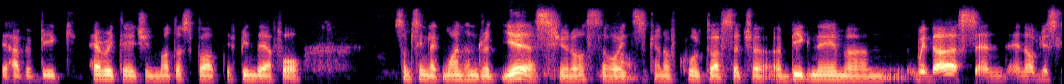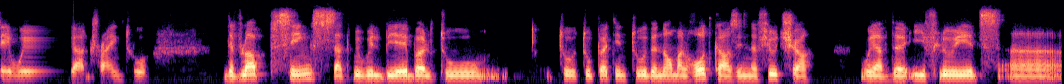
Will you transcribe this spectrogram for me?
they have a big heritage in motorsport. They've been there for something like 100 years. You know, so wow. it's kind of cool to have such a, a big name um, with us. And and obviously we are trying to develop things that we will be able to to to put into the normal road cars in the future. We have the e-fluids uh,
